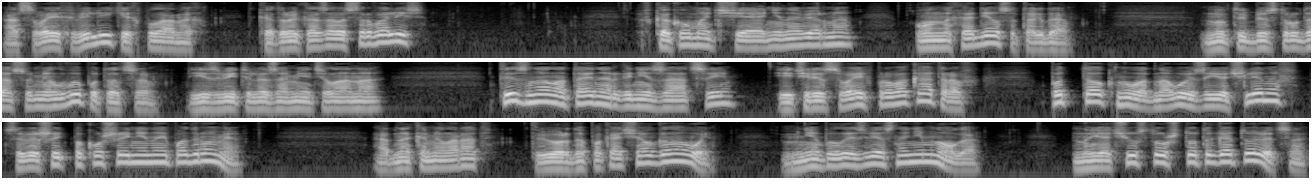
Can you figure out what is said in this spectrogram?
о своих великих планах, которые, казалось, сорвались. В каком отчаянии, наверное, он находился тогда. «Но ты без труда сумел выпутаться», — язвительно заметила она. «Ты знал о тайной организации и через своих провокаторов подтолкнул одного из ее членов совершить покушение на ипподроме». Однако Милорад твердо покачал головой. «Мне было известно немного, но я чувствовал, что-то готовится».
